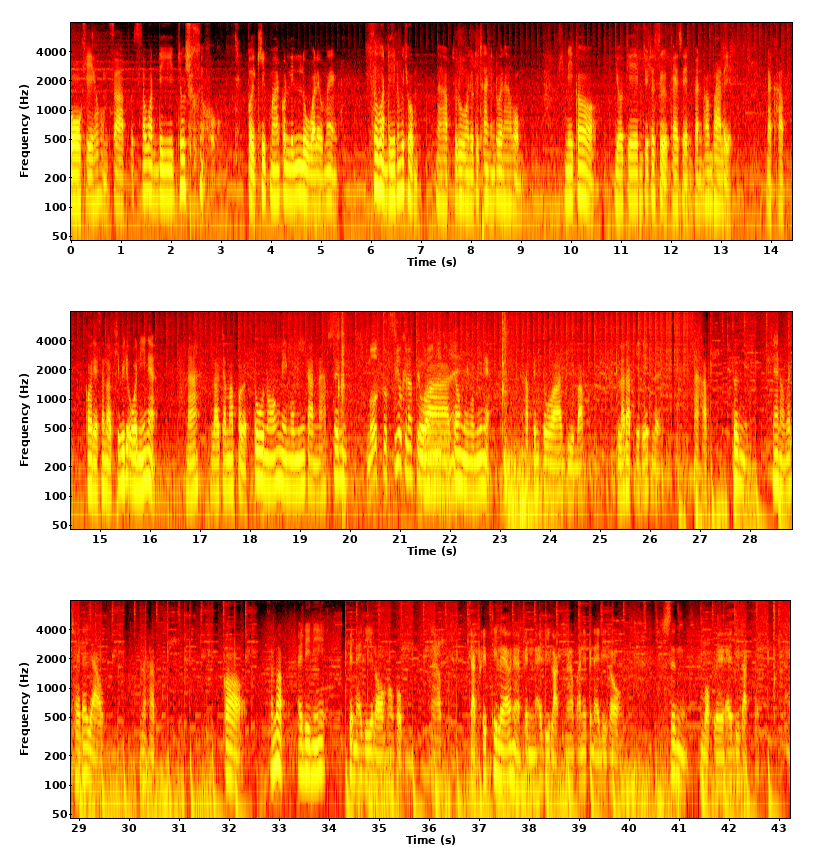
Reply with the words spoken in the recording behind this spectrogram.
โอเคครับผมสาบสวัสดีทุกชมอ้เปิดคลิปมาก็เล่นรัวอะไรแม่ง สวัสดีท่านผู้ชมนะครับทุกคนทุกท่านกันด้วยนะครับผม นี่ก็โยเกมจุจูสึไคเซนแฟนทอมพาเลตนะครับ ก็เดี๋ยวสำหรับคลิปวิดีโอนี้เนี่ยนะ เราจะมาเปิดตู้น้องเมงโงมิกันนะครับ ซึ่งตัวเจ้าเมงโงมิเนี่ยครับเป็นตัวดีบัฟระดับเ ADS เลยนะครับ ซึ่งแน่นอนว่าใช้ได้ยาว นะครับ ก็สำหรับ ID นี้เป็น ID รองของผมนะครับ จากคลิปที่แล้วเนี่ยเป็น ID หลักนะครับ อันนี้เป็น ID รอง ซึ่งบอกเลย ID หลัก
